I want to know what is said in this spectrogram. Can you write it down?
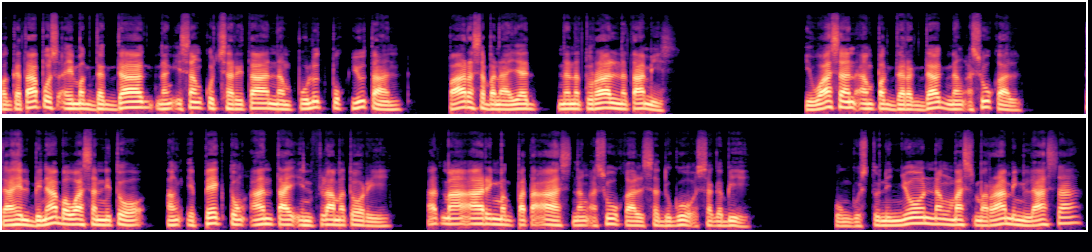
Pagkatapos ay magdagdag ng isang kutsarita ng pulot pukyutan para sa banayad na natural na tamis. Iwasan ang pagdaragdag ng asukal dahil binabawasan nito ang epektong anti-inflammatory at maaaring magpataas ng asukal sa dugo sa gabi. Kung gusto ninyo ng mas maraming lasa,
